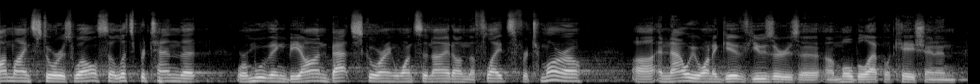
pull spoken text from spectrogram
online store as well. So let's pretend that we're moving beyond batch scoring once a night on the flights for tomorrow. Uh, and now we want to give users a, a, mobile application and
